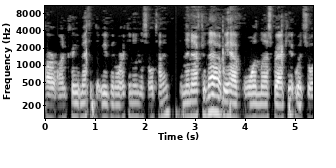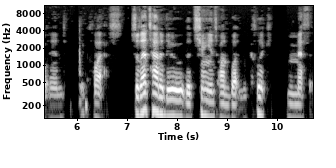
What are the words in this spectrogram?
our onCreate method that we've been working in this whole time. And then after that, we have one last bracket, which will end the class. So that's how to do the change on button click method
